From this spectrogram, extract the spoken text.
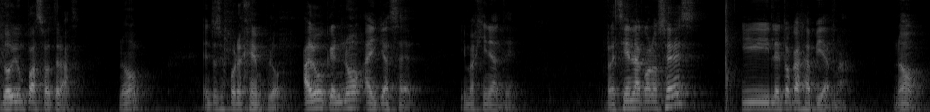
doy un paso atrás, ¿no? Entonces, por ejemplo, algo que no hay que hacer. Imagínate, recién la conoces y le tocas la pierna. No.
